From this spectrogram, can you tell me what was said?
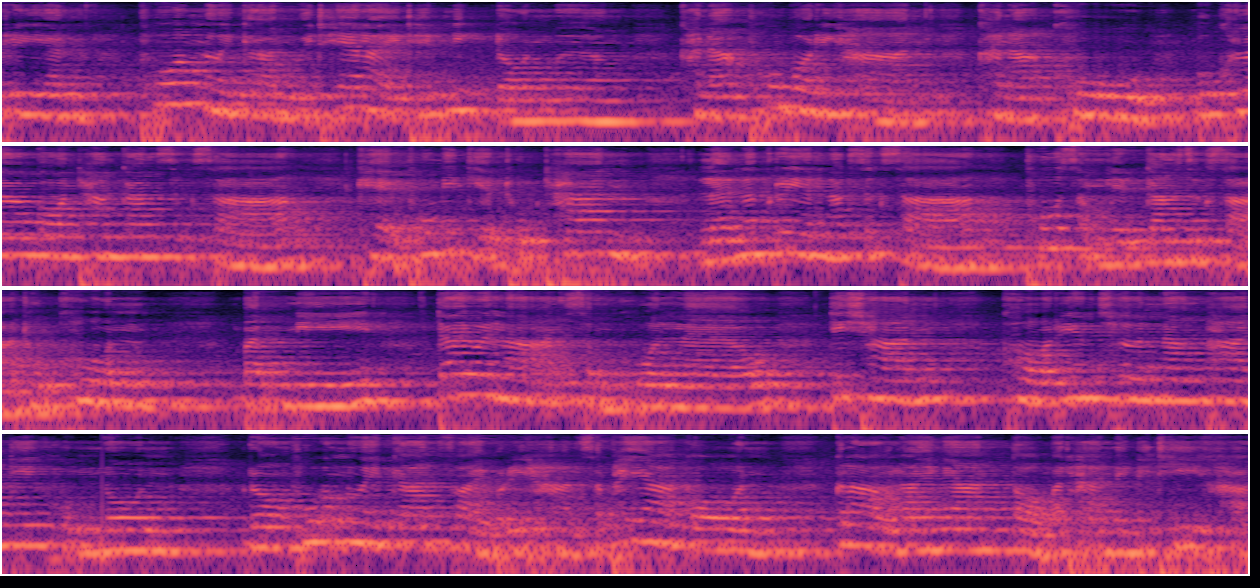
เรียนผู้อำนวยการวิทยาลัยเทคนิคดอนเมือง คณะผู้บริหาร คณะครู บุคลากรทางการศึกษา แขกผู้มีเกียรติทุกท่าน และนักเรียนนักศึกษา ผู้สำเร็จการศึกษาทุกคน บัดนี้ได้เวลาอันสมควรแล้ว ดิฉันขอเรียนเชิญนางพาดีขุนนนท์รองผู้อำนวยการฝ่ายบริหารทรัพยากร กล่าวรายงานต่อประธานในพิธีค่ะ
